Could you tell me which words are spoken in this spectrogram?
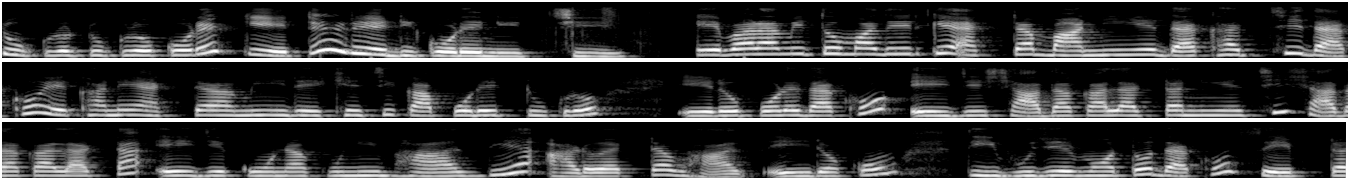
টুকরো টুকরো করে কেটে রেডি করে নিচ্ছি। এবার আমি তোমাদেরকে একটা বানিয়ে দেখাচ্ছি। দেখো, এখানে একটা আমি রেখেছি কাপড়ের টুকরো। এর ওপরে দেখো, এই যে সাদা কালারটা নিয়েছি। সাদা কালারটা, এই যে কোনাকুনি ভাঁজ দিয়ে আরও একটা ভাঁজ। এই রকম ত্রিভুজের মতো, দেখো, শেপটা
